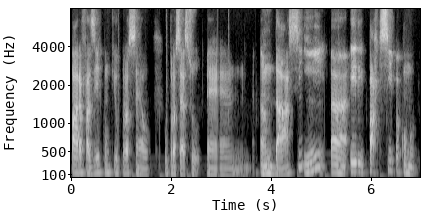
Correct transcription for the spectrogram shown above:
para fazer com que o processo, o processo é, andasse e uh, ele participa como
